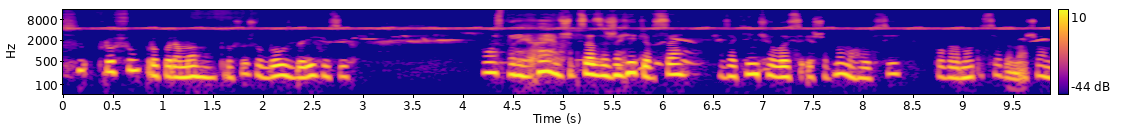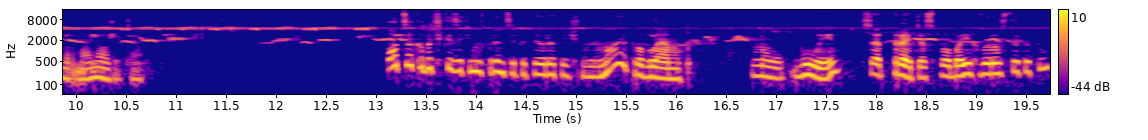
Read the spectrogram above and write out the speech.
прошу про перемогу, прошу, щоб Бог зберіг усіх. Господи, хай щоб це зажагіття все закінчилось і щоб ми могли всі повернутися до нашого нормального життя. Оце кабачки, з якими, в принципі, теоретично немає проблем. Ну, були. Це третя спроба їх виростити тут.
